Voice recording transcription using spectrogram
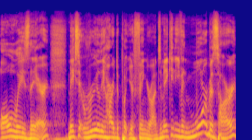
always there, makes it really hard to put your finger on. To make it even more bizarre,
